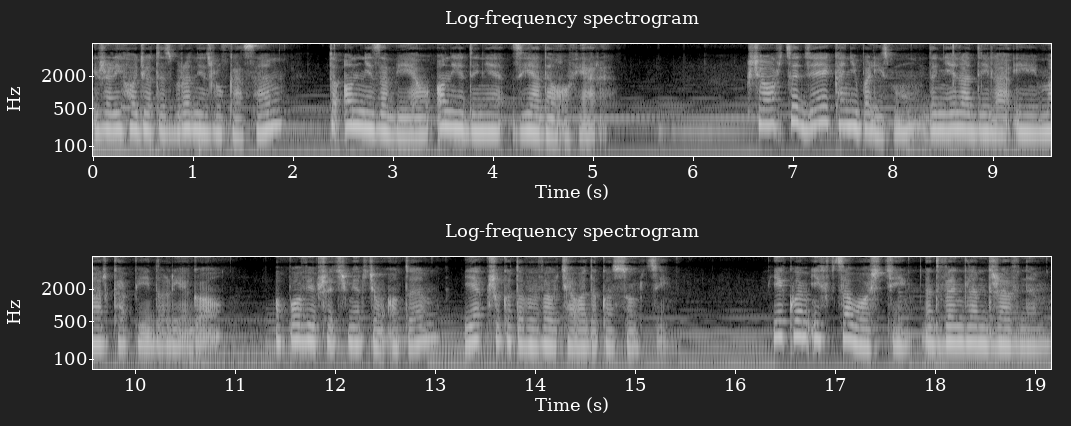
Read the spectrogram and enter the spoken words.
jeżeli chodzi o te zbrodnie z Lukasem, to on nie zabijał, on jedynie zjadał ofiary. W książce Dzieje kanibalizmu Daniela Dilla i Marka P. Doliego opowie przed śmiercią o tym, jak przygotowywał ciała do konsumpcji. Piekłem ich w całości, nad węglem drzewnym.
